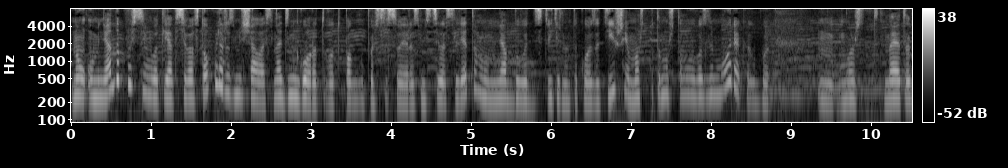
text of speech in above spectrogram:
Ну, у меня, допустим, вот я в Севастополе размещалась, на один город вот по глупости своей разместилась летом, и у меня было действительно такое затишье, может, потому что мы возле моря, как бы, может, на это,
